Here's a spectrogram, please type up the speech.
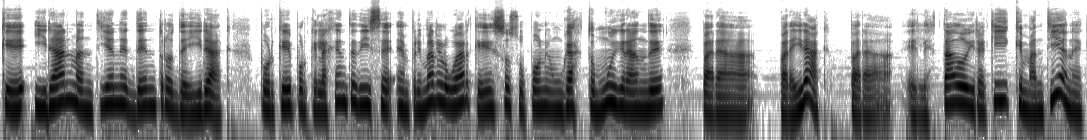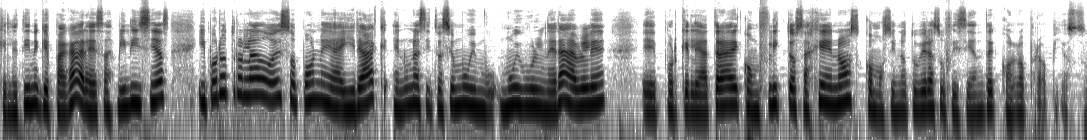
que Irán mantiene dentro de Irak. ¿Por qué? Porque la gente dice, en primer lugar, que eso supone un gasto muy grande para, para Irak, para el Estado iraquí que mantiene, que le tiene que pagar a esas milicias. Y por otro lado, eso pone a Irak en una situación muy, muy vulnerable eh, porque le atrae conflictos ajenos como si no tuviera suficiente con los propios.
